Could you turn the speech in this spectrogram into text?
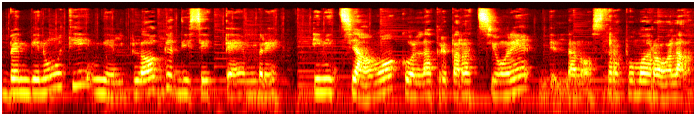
Benvenuti nel vlog di settembre. Iniziamo con la preparazione della nostra pomarola.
